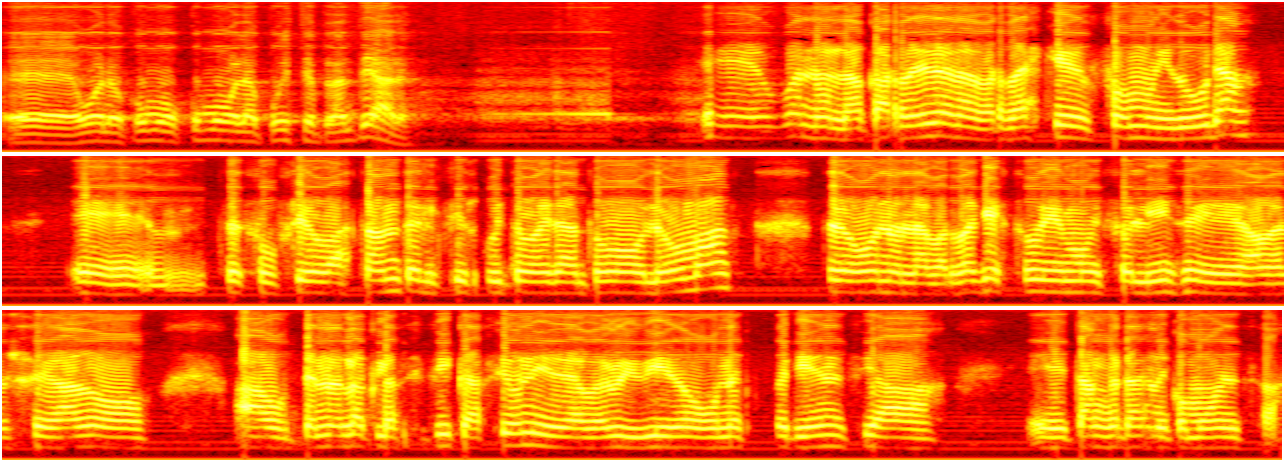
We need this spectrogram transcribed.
eh, bueno, cómo, cómo la pudiste plantear. bueno, la carrera la verdad es que fue muy dura, se sufrió bastante, el circuito era todo lomas, pero bueno, la verdad que estoy muy feliz de haber llegado a obtener la clasificación y de haber vivido una experiencia eh, tan grande como esa.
